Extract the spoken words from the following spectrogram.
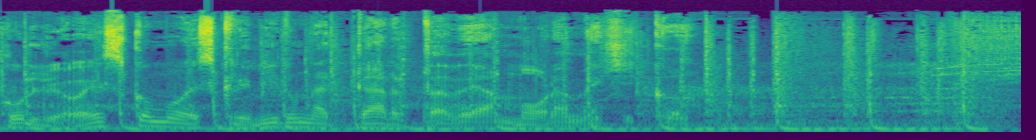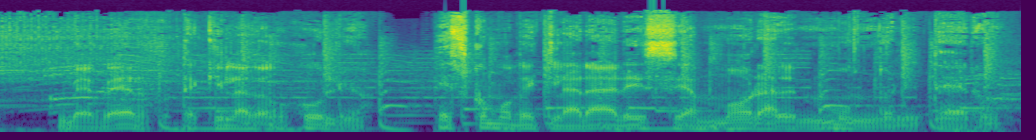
Julio, es como escribir una carta de amor a México. Beber tequila, Don Julio, es como declarar ese amor al mundo entero.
